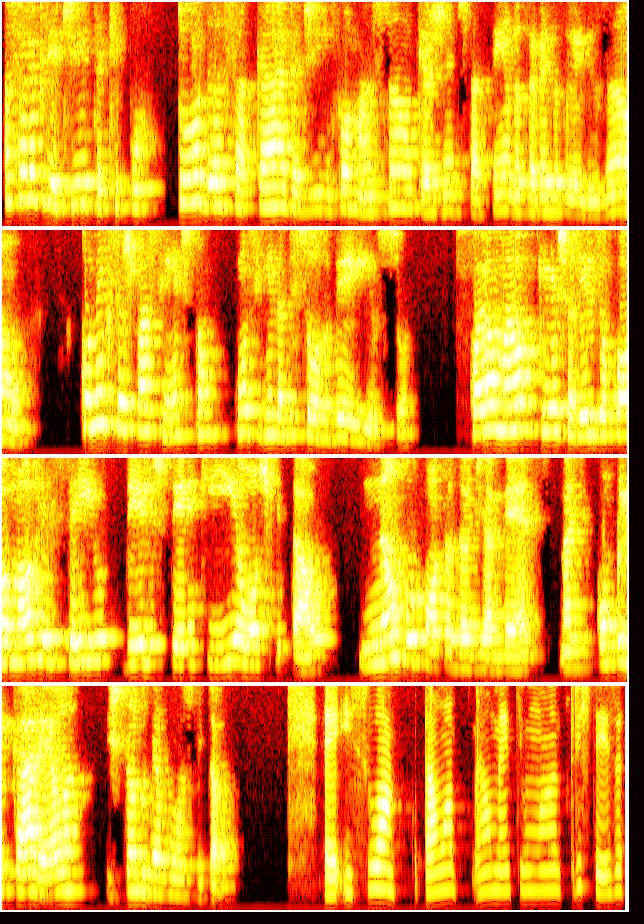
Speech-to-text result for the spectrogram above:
A senhora acredita que por toda essa carga de informação que a gente está tendo através da televisão, como é que seus pacientes estão conseguindo absorver isso? Qual é a maior queixa deles ou qual é o maior receio deles terem que ir ao hospital, não por conta da diabetes, mas complicar ela estando dentro de um hospital? É, isso está realmente uma tristeza.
